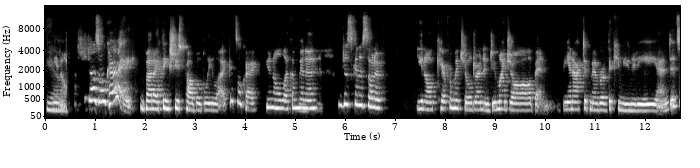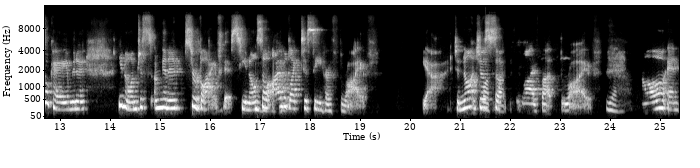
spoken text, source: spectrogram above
Yeah. You know, she does okay, but I think she's probably like, it's okay. You know, like I'm gonna, mm-hmm. I'm just gonna sort of, you know, care for my children and do my job and be an active member of the community, and it's okay. I'm gonna, you know, I'm just, I'm gonna survive this. You know, mm-hmm. so I would like to see her thrive. Yeah, to not just survive but thrive. Yeah. Oh, and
